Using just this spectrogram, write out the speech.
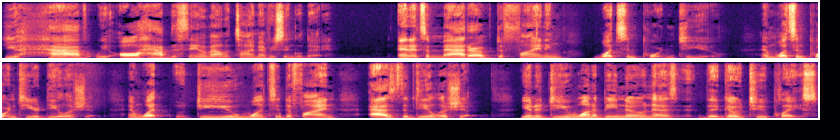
you have, we all have the same amount of time every single day. And it's a matter of defining what's important to you and what's important to your dealership and what do you want to define as the dealership. You know, do you want to be known as the go to place?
